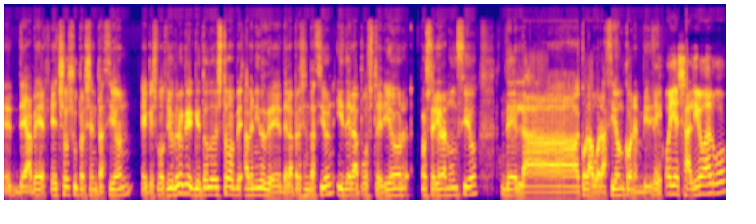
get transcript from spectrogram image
de haber hecho su presentación Xbox. Yo creo que, que todo esto ha venido de, de, la presentación y de la posterior, posterior anuncio de la colaboración con Nvidia. Oye, salió algo,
